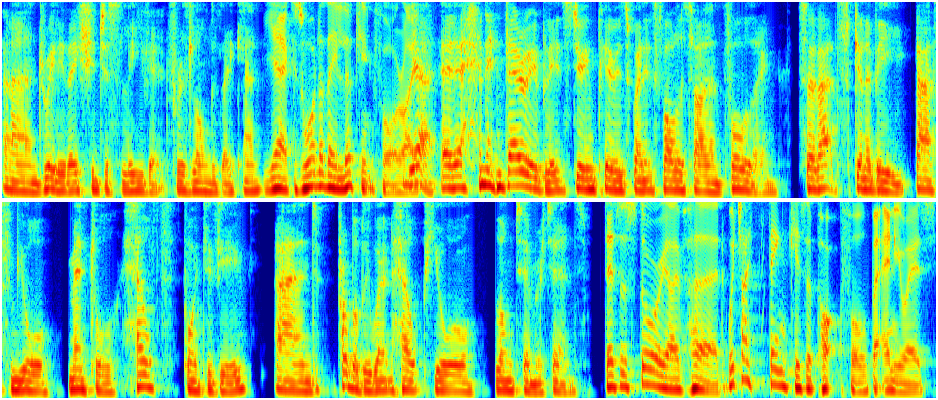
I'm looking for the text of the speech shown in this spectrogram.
And really, they should just leave it for as long as they can. Yeah, because what are they looking for, right? Yeah, and, and invariably, it's during periods when it's volatile and falling. So that's going to be bad from your mental health point of view and probably won't help your long term returns. There's a story I've heard, which I think is apocryphal, but anyway, it's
